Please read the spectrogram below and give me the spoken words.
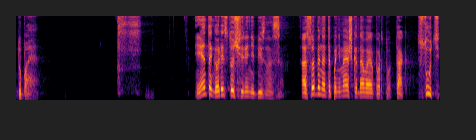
Дубая. И это говорит с точки зрения бизнеса. Особенно это понимаешь, когда в аэропорту. Так, суть.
